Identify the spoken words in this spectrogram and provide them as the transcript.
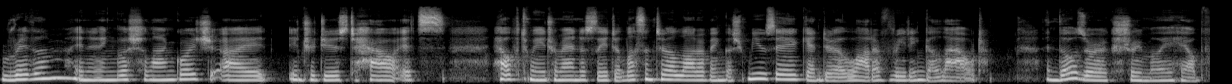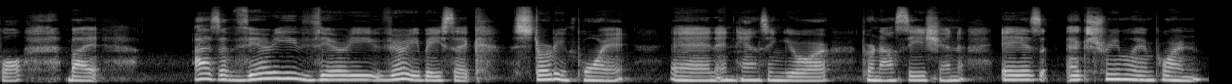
rhythm in English language. I introduced how it's helped me tremendously to listen to a lot of English music and do a lot of reading aloud. And those are extremely helpful. But as a very, very, very basic starting point, and enhancing your pronunciation is extremely important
